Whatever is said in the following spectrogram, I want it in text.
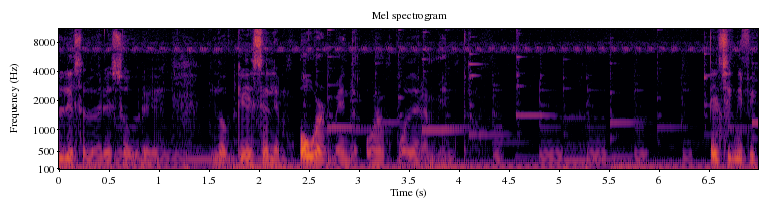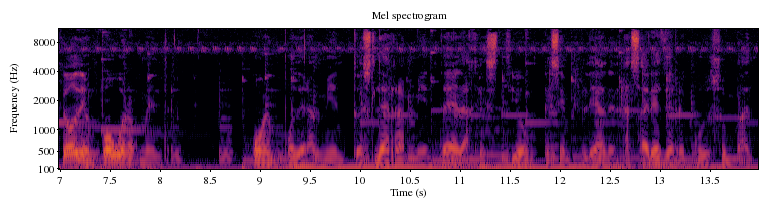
Les hablaré sobre lo que es el empowerment o empoderamiento. El significado de empowerment o empoderamiento es la herramienta de la gestión que se emplea en las áreas de recursos humanos.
